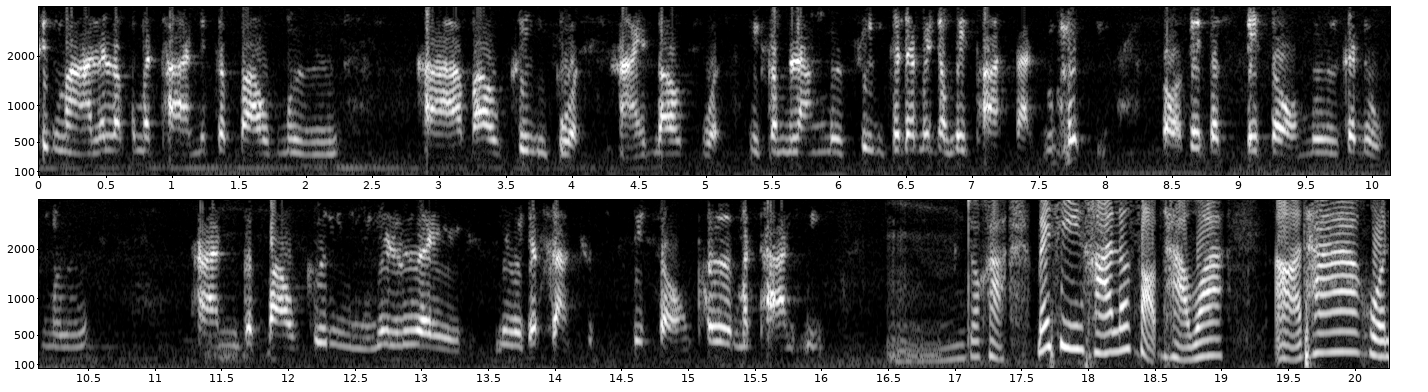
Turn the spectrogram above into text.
ขึ้นมาแล้วเราก็มาทานนี่ก็เบามือ ขาเบาขึ้นปวดหายเบาปวดมีกำลังมือขึ้นก็ได้ไม่ต้องไปผ่าตัด ต่อได้ไปต่อมือกระดูกมือทานก็เบาขึ้นเรื่อยๆมือจะสั่งชุดที่สองเพิ่มมาทานอีก อืมเจ้าค่ะ แม่ชีคะแล้วสอบถามว่าอ่าถ้าคน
